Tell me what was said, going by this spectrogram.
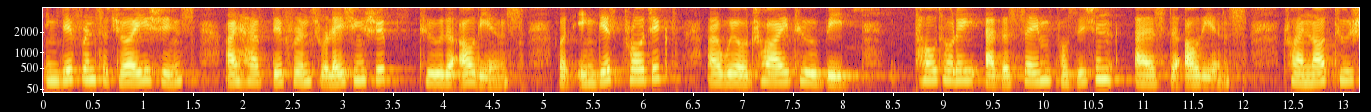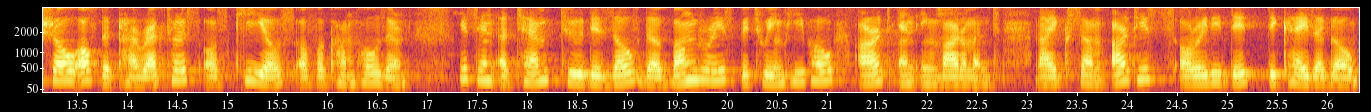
In different situations, I have different relationships to the audience, but in this project, I will try to be totally at the same position as the audience. Try not to show off the characters or skills of a composer. It's an attempt to dissolve the boundaries between people, art, and environment, like some artists already did decades ago,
